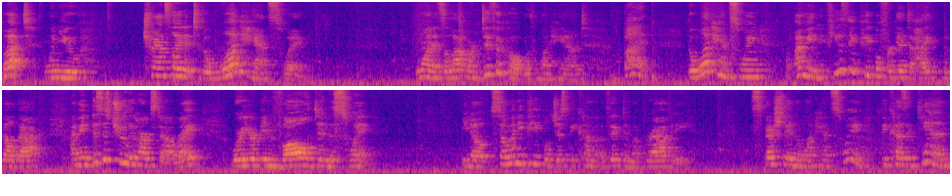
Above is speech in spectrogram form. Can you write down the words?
But when you translate it to the one hand swing, one, it's a lot more difficult with one hand, but the one hand swing, I mean, if you think people forget to hike the bell back, I mean, this is truly hard style, right? Where you're involved in the swing. You know, so many people just become a victim of gravity, especially in the one hand swing, because again,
